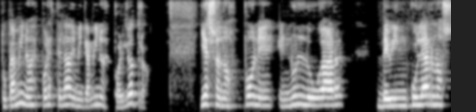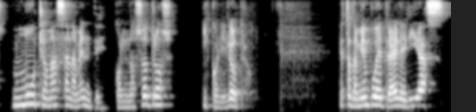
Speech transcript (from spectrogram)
tu camino es por este lado y mi camino es por el otro. Y eso nos pone en un lugar de vincularnos mucho más sanamente con nosotros y con el otro. Esto también puede traer heridas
